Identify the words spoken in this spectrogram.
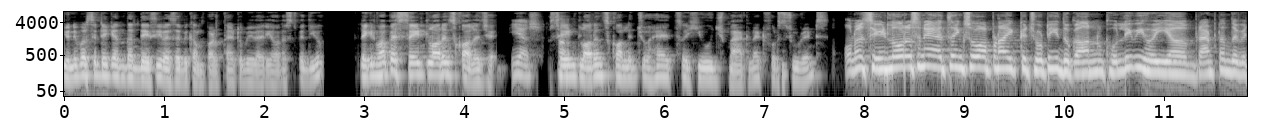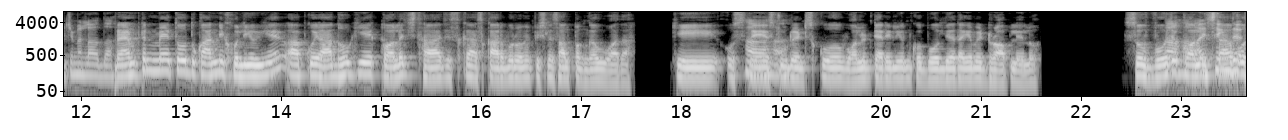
यूनिवर्सिटी के अंदर देसी वैसे भी कम पड़ते हैं to be very honest with you लेकिन वहाँ पे सेंट लॉरेंस कॉलेज है यस सेंट लॉरेंस कॉलेज जो है it's a huge magnet for students ਉਹਨਾਂ ਸੇਂਟ ਲਾਰੈਂਸ ਨੇ ਆਈ ਥਿੰਕ ਸੋ ਆਪਣਾ ਇੱਕ ਛੋਟੀ ਦੁਕਾਨ ਖੋਲੀ ਵੀ ਹੋਈ ਆ ਬ੍ਰੈਂਪਟਨ ਦੇ ਵਿੱਚ ਮੈਨੂੰ ਲੱਗਦਾ ब्रैम्पटन में तो दुकान नहीं खोली हुई है आपको याद हो कि एक कॉलेज था जिसका स्कारबोरो में पिछले साल पंगा हुआ था कि उसने हाँ, हाँ। स्टूडेंट्स को वॉलंटरीली उनको बोल दिया था कि भाई ड्रॉप ले लो। सो वो जो हाँ, हाँ, कॉलेज था वो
